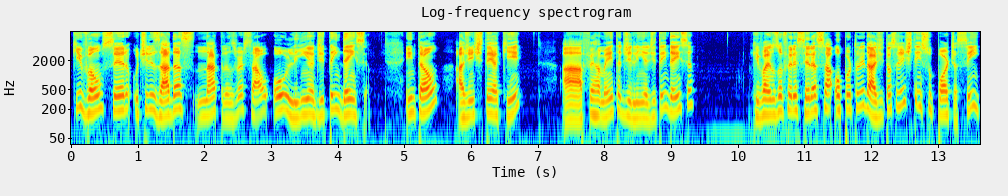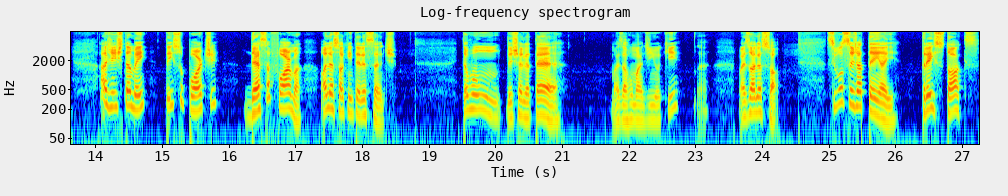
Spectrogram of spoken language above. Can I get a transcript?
que vão ser utilizadas na transversal ou linha de tendência. Então, a gente tem aqui a ferramenta de linha de tendência que vai nos oferecer essa oportunidade. Então, se a gente tem suporte assim, a gente também tem suporte dessa forma. Olha só que interessante. Então, vamos deixar ele até mais arrumadinho aqui. Né? Mas olha só. Se você já tem aí três toques,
